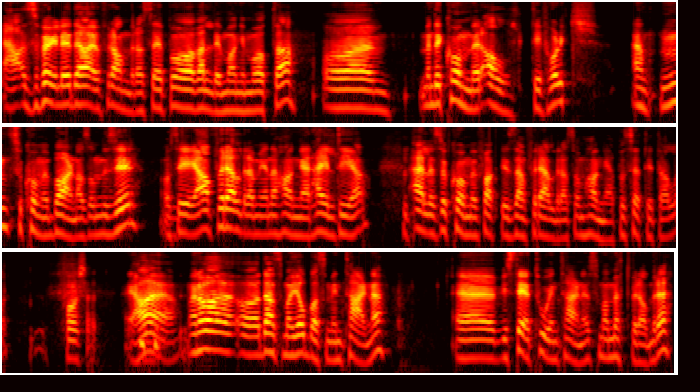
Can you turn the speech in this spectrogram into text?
Ja, selvfølgelig. Det har jo forandra seg på veldig mange måter. Og, men det kommer alltid folk. Enten så kommer barna, som du sier, og sier 'ja, foreldrene mine hang her hele tida'. Eller så kommer faktisk de foreldrene som hang her på 70-tallet. Fortsett. Ja, ja. ja. Men og, og den som har jobba som interne eh, Hvis det er to interne som har møtt hverandre,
